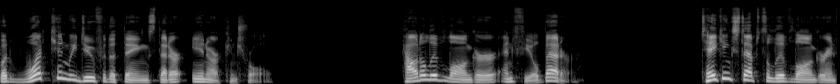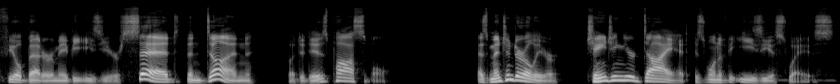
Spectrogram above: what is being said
But what can we do for the things that are in our control? How to live longer and feel better. Taking steps to live longer and feel better may be easier said than done, but it is possible. As mentioned earlier, changing your diet is one of the easiest ways.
